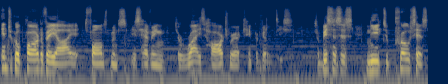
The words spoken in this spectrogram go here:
integral part of AI advancements is having the right hardware capabilities. So businesses need to process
